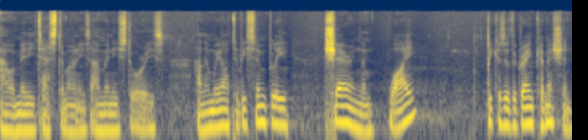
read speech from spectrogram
our mini testimonies, our mini stories. And then we are to be simply sharing them. Why? Because of the Great Commission.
